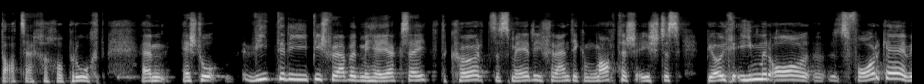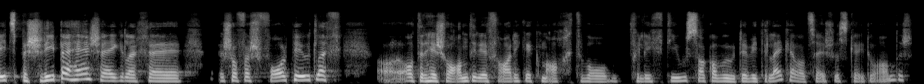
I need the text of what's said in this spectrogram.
tatsächlich auch braucht. Ähm, hast du weitere Beispiele, eben, wir haben ja gesagt, gehört, dass du mehrere Veränderungen gemacht hast. Ist das bei euch immer auch das Vorgehen, wie du es beschrieben hast, eigentlich äh, schon fast vorbildlich? Oder hast du andere Erfahrungen gemacht, wo vielleicht die Aussagen würden widerlegen, was sagst du, es geht auch anders?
